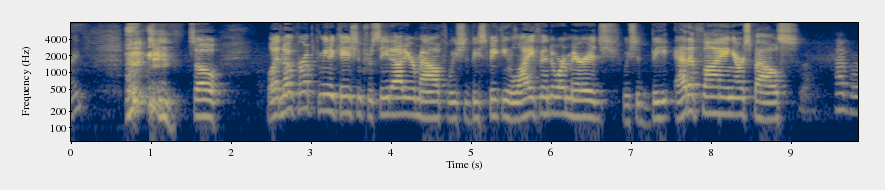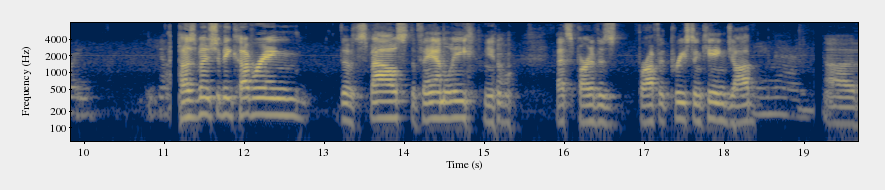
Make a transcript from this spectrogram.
Yes. right? so, let no corrupt communication proceed out of your mouth. We should be speaking life into our marriage. We should be edifying our spouse. Covering. Husband should be covering the spouse, the family. You know, that's part of his prophet, priest, and king job. Amen. Uh,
